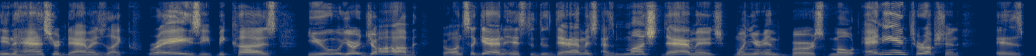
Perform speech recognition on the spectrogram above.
enhance your damage like crazy because you your job once again is to do damage as much damage when you're in burst mode. Any interruption is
